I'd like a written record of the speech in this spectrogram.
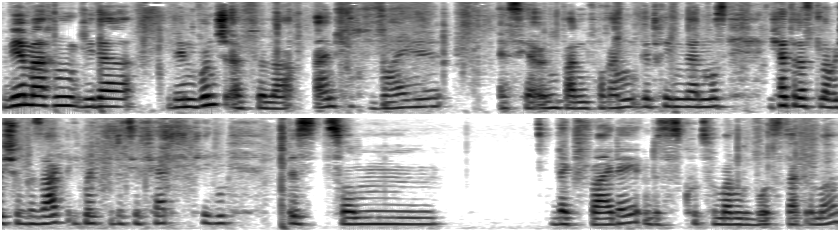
Wir machen wieder den Wunscherfüller. Einfach, weil es ja irgendwann vorangetrieben werden muss. Ich hatte das, glaube ich, schon gesagt. Ich möchte das hier fertig kriegen bis zum Black Friday. Und das ist kurz vor meinem Geburtstag immer.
